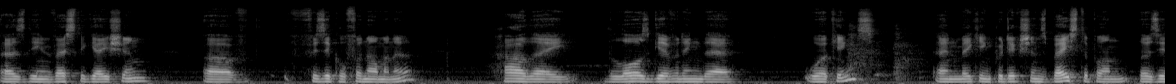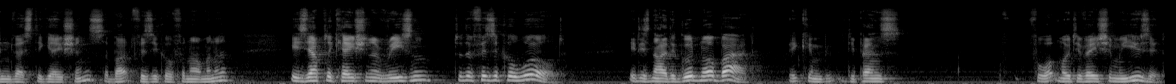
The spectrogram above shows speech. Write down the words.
as the investigation of physical phenomena how they, the laws governing their workings and making predictions based upon those investigations about physical phenomena is the application of reason to the physical world. It is neither good nor bad. It can depends for what motivation we use it.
